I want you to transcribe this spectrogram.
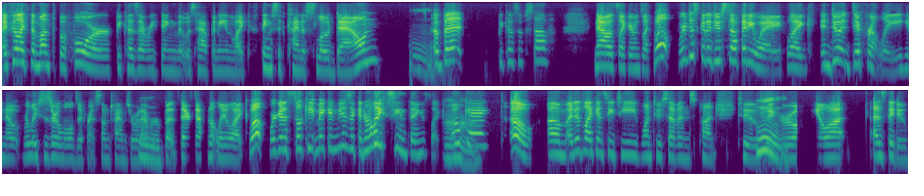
I feel like the month before, because everything that was happening, like things had kind of slowed down Hmm. a bit because of stuff. Now it's like everyone's like, well, we're just gonna do stuff anyway, like and do it differently. You know, releases are a little different sometimes or whatever, Mm. but they're definitely like, well, we're gonna still keep making music and releasing things. Like, Mhm. okay. Oh, um, I did like NCT 127's Punch too. It Mm. grew on me a lot, as they do.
